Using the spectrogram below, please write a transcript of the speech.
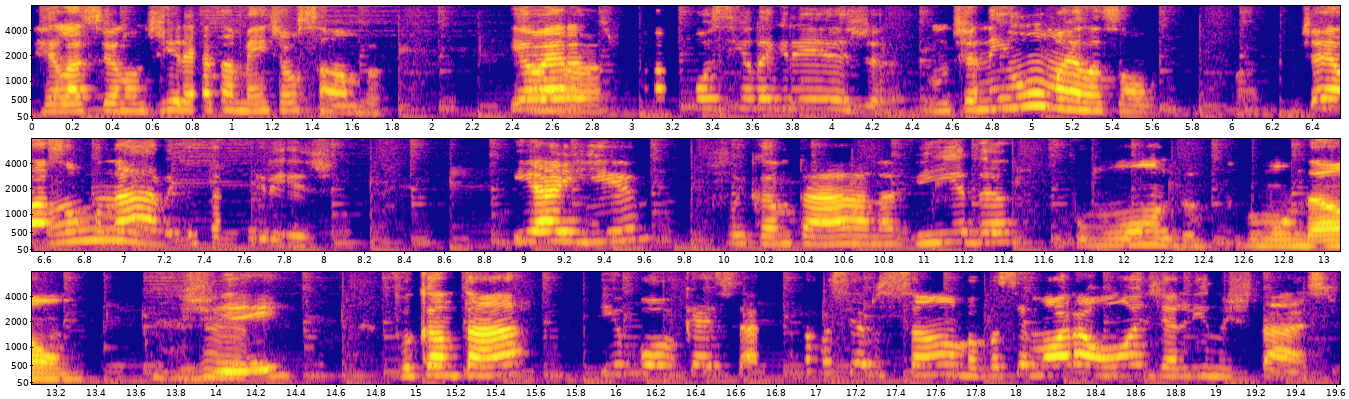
relacionam diretamente ao samba. E eu Aham. era tipo, uma mocinha da igreja. Não tinha nenhuma relação. Não tinha relação com Hum. nada que na igreja. E aí, fui cantar na vida, pro mundo, pro mundão. Desviei. Fui cantar e o povo quer dizer, "Ah, você é do samba, você mora onde ali no Estácio?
